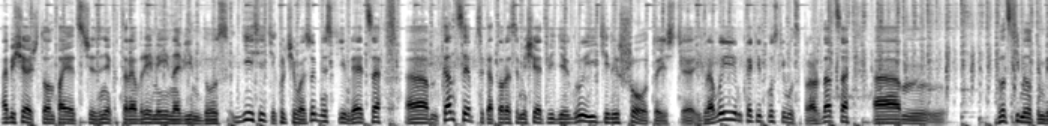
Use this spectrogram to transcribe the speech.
Обещают, что он появится через некоторое время и на Windows 10. И ключевой особенностью является а, концепция, которая совмещает видеоигру и телешоу. То есть а, игровые какие-то куски будут сопровождаться а, 20-минутными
